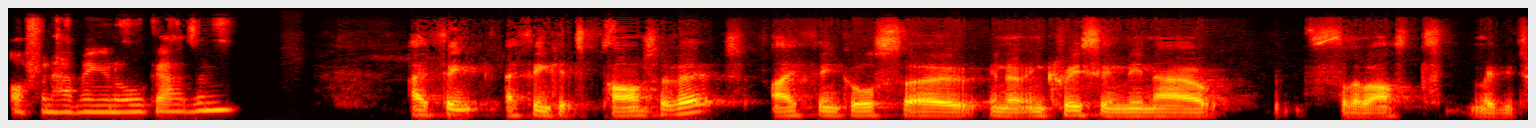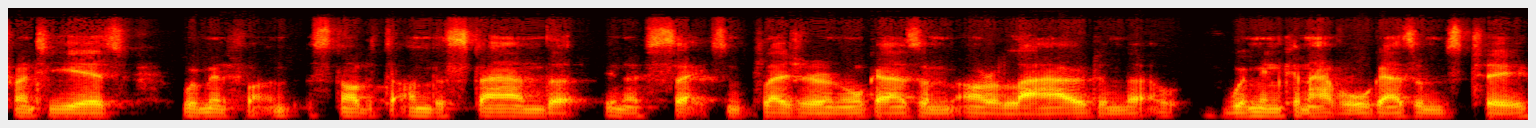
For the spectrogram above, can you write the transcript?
often having an orgasm I think I think it's part of it. I think also, you know, increasingly now, for the last maybe twenty years, women started to understand that you know sex and pleasure and orgasm are allowed, and that women can have orgasms too,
